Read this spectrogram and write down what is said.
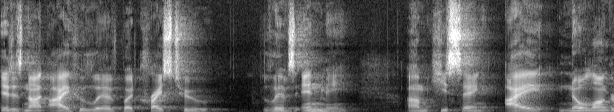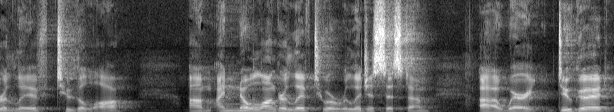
It is not I who live, but Christ who lives in me, um, he's saying, I no longer live to the law. Um, I no longer live to a religious system uh, where do good,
